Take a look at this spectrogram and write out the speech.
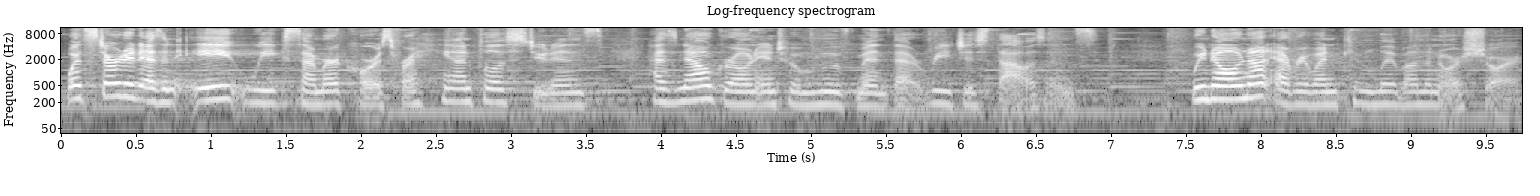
What started as an eight-week summer course for a handful of students has now grown into a movement that reaches thousands. We know not everyone can live on the North Shore.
